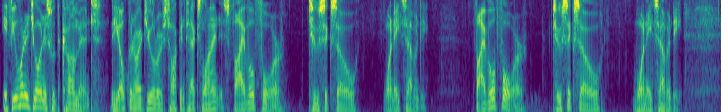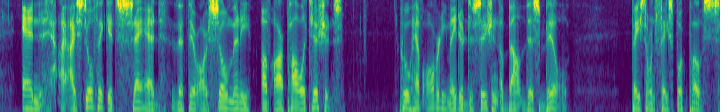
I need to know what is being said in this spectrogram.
If you want to join us with a comment, the Aucoin Hart Jewelers Talking Text line is 504 260 1870. 504 260 1870. And I, I still think it's sad that there are so many of our politicians who have already made a decision about this bill based on Facebook posts.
